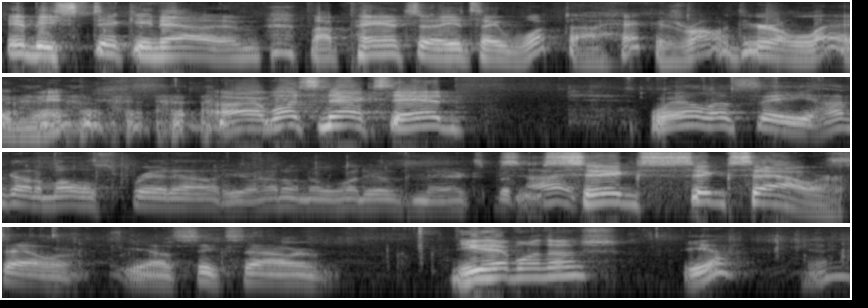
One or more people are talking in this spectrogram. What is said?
it'd be sticking out. of My pants. uh, It'd say, "What the heck is wrong with your leg, man?" all right, what's next, Ed? Well, let's see. I've got them all spread out here. I don't know what is next, but I, six Sig Sauer. sour. Yeah, six hour. Do you have one of those? Yeah, yeah.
